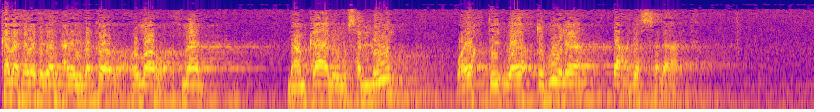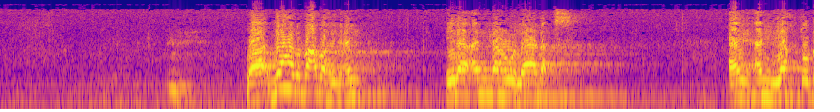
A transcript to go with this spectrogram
كما ثبت ذلك عن أبي بكر وعمر وعثمان. نعم كانوا يصلون ويخطبون بعد الصلاة. وذهب بعض أهل العلم إلى أنه لا بأس أي أن يخطب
